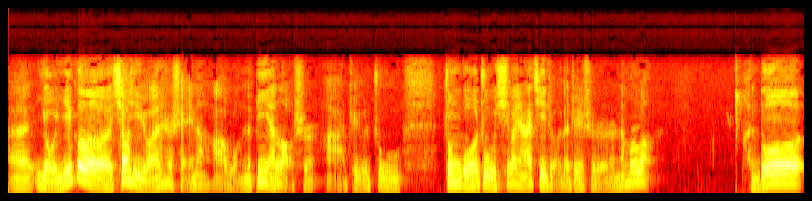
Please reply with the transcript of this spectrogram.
呃，有一个消息源是谁呢？啊，我们的宾言老师啊，这个驻中国驻西班牙记者的，这是 number one。很多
